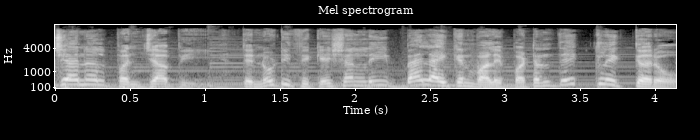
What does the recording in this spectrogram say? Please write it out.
ਚੈਨਲ ਪੰਜਾਬੀ ਤੇ ਨੋਟੀਫਿਕੇਸ਼ਨ ਲਈ ਬੈਲ ਆਈਕਨ ਵਾਲੇ ਬਟਨ ਤੇ ਕਲਿੱਕ ਕਰੋ।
